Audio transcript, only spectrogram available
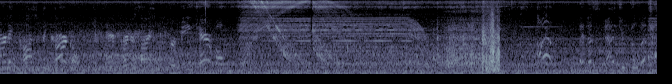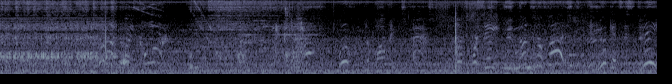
carting costly cargo. You can't criticize me for being careful. Ah! Ah, Let's. Not so fast. Look at this tree.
